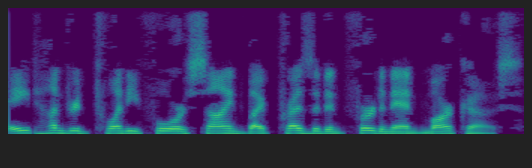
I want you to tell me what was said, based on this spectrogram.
824 signed by President Ferdinand Marcos.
